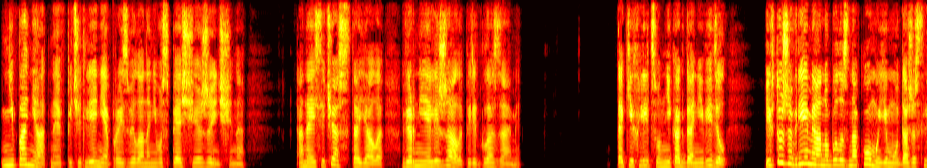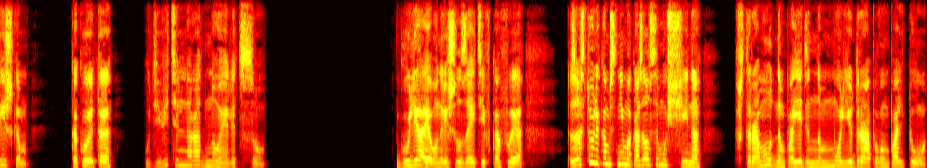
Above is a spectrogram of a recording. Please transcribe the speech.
Непонятное впечатление произвела на него спящая женщина. Она и сейчас стояла, вернее, лежала перед глазами. Таких лиц он никогда не видел, и в то же время оно было знакомо ему, даже слишком, какое-то удивительно родное лицо. Гуляя, он решил зайти в кафе. За столиком с ним оказался мужчина в старомодном, поеденном молью драповом пальто.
